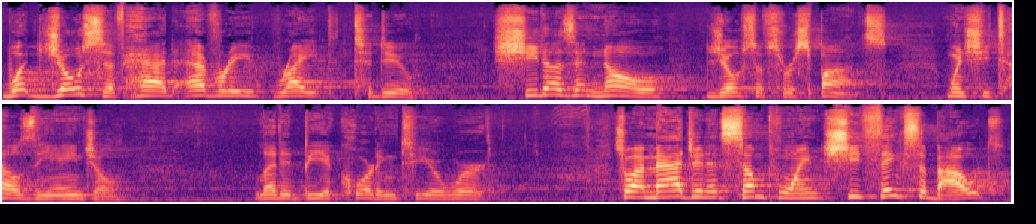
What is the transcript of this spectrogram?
what Joseph had every right to do. She doesn't know Joseph's response when she tells the angel, Let it be according to your word. So I imagine at some point she thinks about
